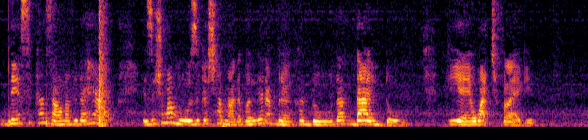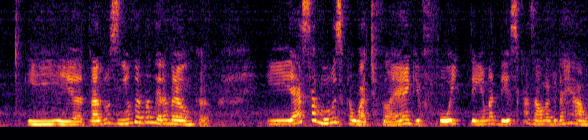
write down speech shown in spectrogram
desse casal na vida real. Existe uma música chamada Bandeira Branca do da Dido, que é White Flag. E traduzindo é Bandeira Branca. E essa música White Flag foi tema desse casal na vida real.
